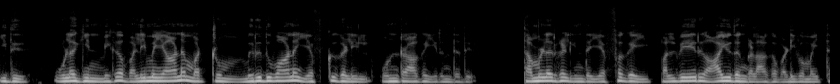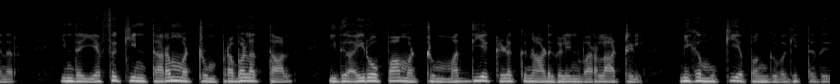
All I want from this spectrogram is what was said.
இது உலகின் மிக வலிமையான மற்றும் மிருதுவான எஃப்குகளில் ஒன்றாக இருந்தது. தமிழர்கள் இந்த எஃப்கை பல்வேறு ஆயுதங்களாக வடிவமைத்தனர். இந்த எஃப்கின் தரம் மற்றும் பிரபலத்தால் இது ஐரோப்பா மற்றும் மத்திய கிழக்கு நாடுகளின் வரலாற்றில் மிக முக்கிய பங்கு வகித்தது.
